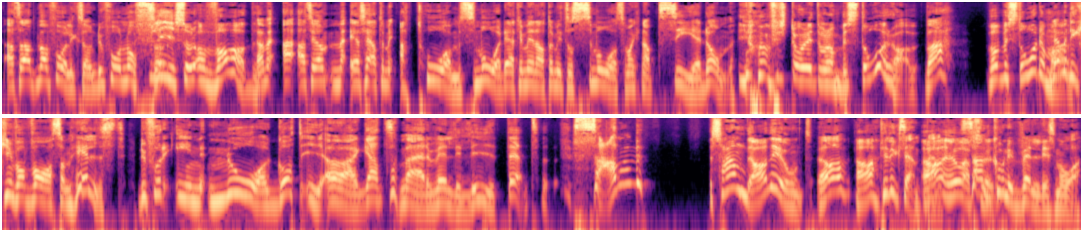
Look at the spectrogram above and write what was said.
Alltså att man får liksom, du får något Flisor av vad? Ja, men, alltså jag, jag säger att de är atomsmå, det är att jag menar att de är så små så man knappt ser dem. Jag förstår inte vad de består av. Va? Vad består de Nej av? men det kan ju vara vad som helst. Du får in något i ögat som är väldigt litet. Sand? Sand, ja det är ont. Ja, Ja. till exempel. Ja, jo. Sandkorn är väldigt små.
